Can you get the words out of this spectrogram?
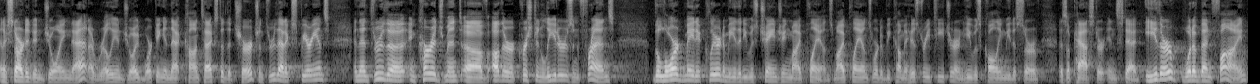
and I started enjoying that. I really enjoyed working in that context of the church, and through that experience, and then through the encouragement of other Christian leaders and friends, the Lord made it clear to me that He was changing my plans. My plans were to become a history teacher, and He was calling me to serve as a pastor instead. Either would have been fine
